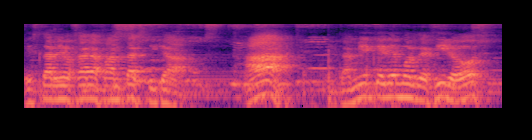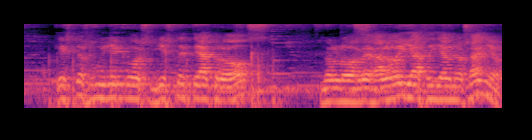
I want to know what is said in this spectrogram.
Esta riojana fantástica. Ah, también queremos deciros que estos muñecos y este teatro nos lo regaló ella hace ya unos años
